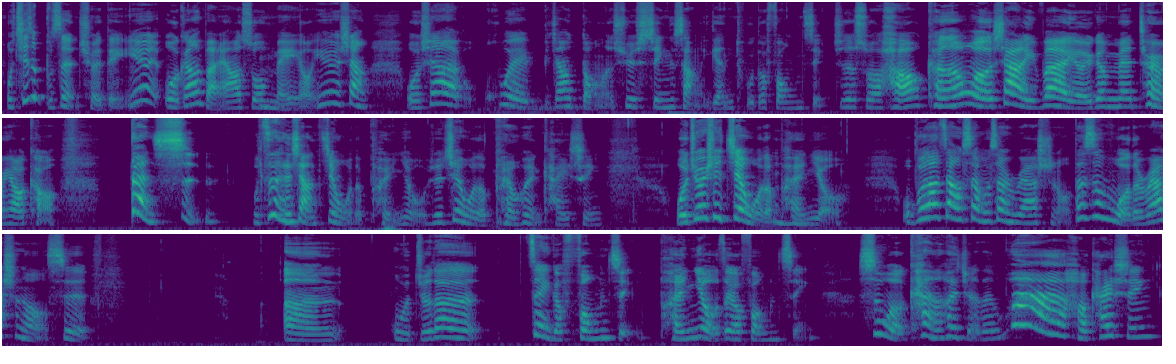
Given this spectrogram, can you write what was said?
我其实不是很确定，因为我刚刚本来要说没有，因为像我现在会比较懂得去欣赏沿途的风景，就是说，好，可能我下礼拜有一个 midterm 要考。但是我真的很想见我的朋友，我觉得见我的朋友会很开心，我就会去见我的朋友。我不知道这样算不算 rational，但是我的 rational 是，嗯，我觉得这个风景，朋友这个风景，是我看了会觉得哇，好开心，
